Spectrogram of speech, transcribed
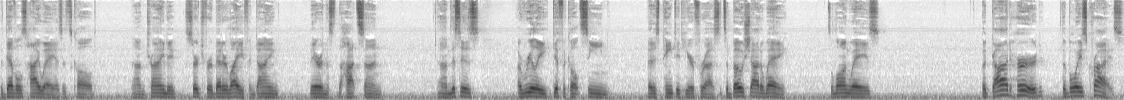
the devil's highway, as it's called um, trying to search for a better life and dying there in the, the hot sun. Um, this is a really difficult scene that is painted here for us. It's a bow shot away, it's a long ways. But God heard the boy's cries.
